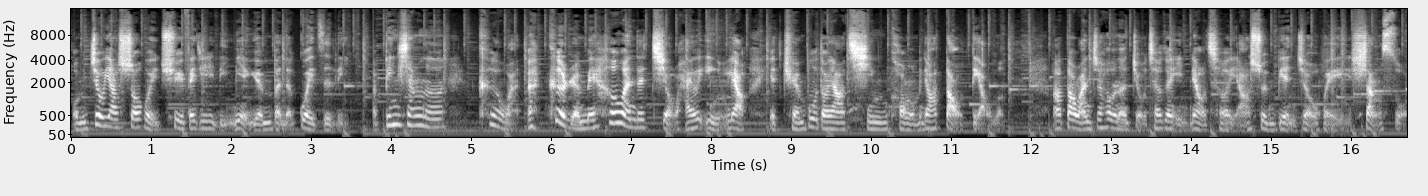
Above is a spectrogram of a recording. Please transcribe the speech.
我们就要收回去飞机里面原本的柜子里。冰箱呢，客完呃客人没喝完的酒还有饮料也全部都要清空，我们就要倒掉了。然后倒完之后呢，酒车跟饮料车也要顺便就会上锁，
